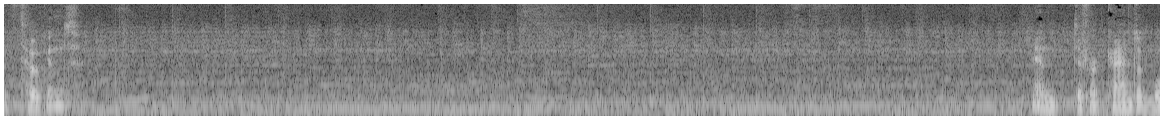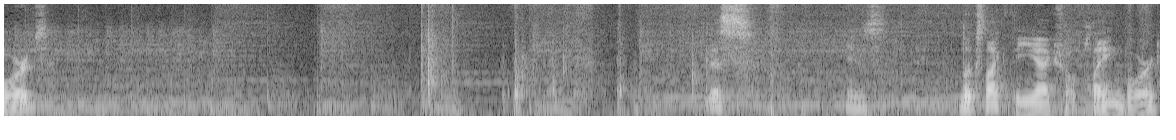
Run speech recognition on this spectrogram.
with tokens. And different kinds of boards. This is looks like the actual playing board.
